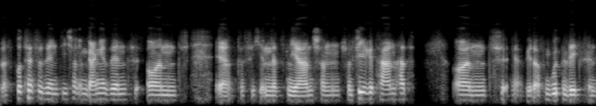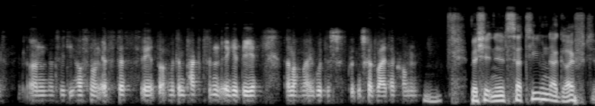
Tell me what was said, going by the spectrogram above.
das Prozesse sind, die schon im Gange sind und ja, dass sich in den letzten Jahren schon, schon viel getan hat und ja, wir da auf einem guten Weg sind. Und natürlich die Hoffnung ist, dass wir jetzt auch mit dem Pakt für den EGD dann nochmal einen gutes, guten Schritt weiterkommen. Mhm. Welche Initiativen ergreift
